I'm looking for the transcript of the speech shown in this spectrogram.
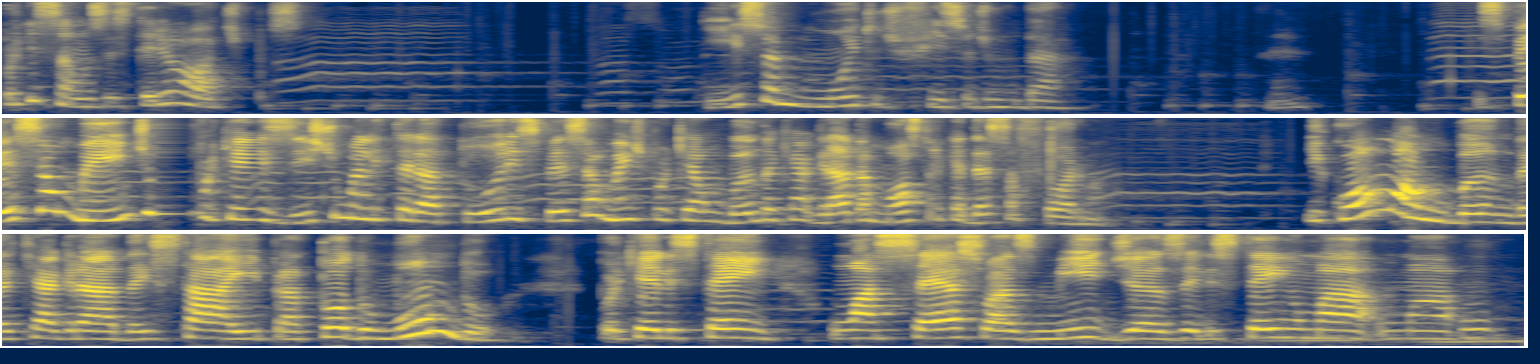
Porque são os estereótipos. E isso é muito difícil de mudar. Né? Especialmente porque existe uma literatura, especialmente porque a Umbanda que agrada mostra que é dessa forma. E como a Umbanda que agrada está aí para todo mundo, porque eles têm um acesso às mídias, eles têm uma, uma, um,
